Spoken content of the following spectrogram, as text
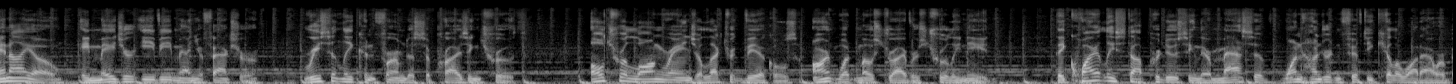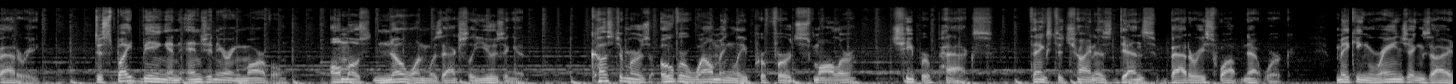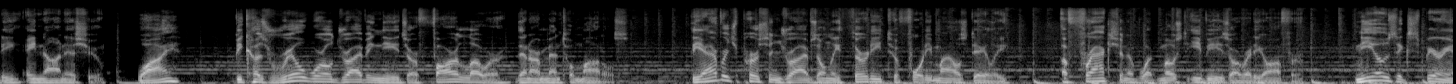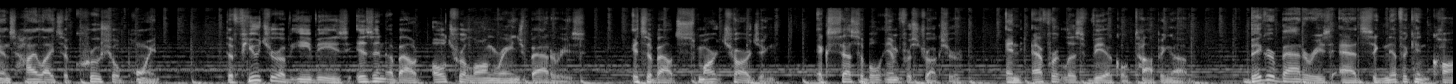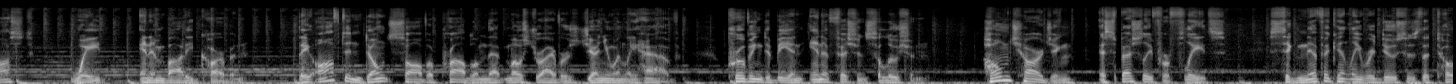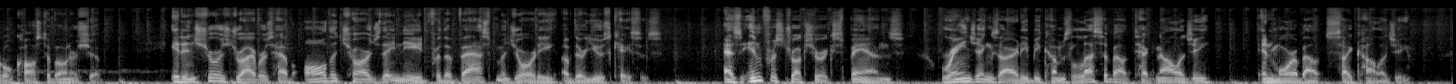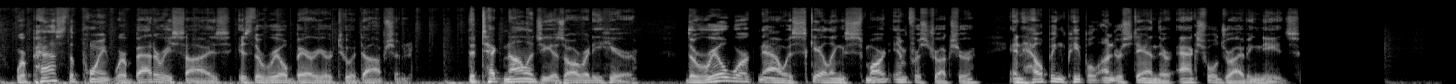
NIO, a major EV manufacturer, recently confirmed a surprising truth. Ultra-long-range electric vehicles aren't what most drivers truly need. They quietly stopped producing their massive 150 kilowatt-hour battery. Despite being an engineering marvel, almost no one was actually using it. Customers overwhelmingly preferred smaller, cheaper packs, thanks to China's dense battery swap network, making range anxiety a non-issue. Why? Because real-world driving needs are far lower than our mental models. The average person drives only 30 to 40 miles daily, a fraction of what most EVs already offer. NIO's experience highlights a crucial point. The future of EVs isn't about ultra-long-range batteries. It's about smart charging, accessible infrastructure, and effortless vehicle topping up. Bigger batteries add significant cost, weight, and embodied carbon. They often don't solve a problem that most drivers genuinely have, proving to be an inefficient solution. Home charging, especially for fleets, significantly reduces the total cost of ownership. It ensures drivers have all the charge they need for the vast majority of their use cases. As infrastructure expands, range anxiety becomes less about technology and more about psychology. We're past the point where battery size is the real barrier to adoption. The technology is already here. The real work now is scaling smart infrastructure and helping people understand their actual driving needs.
